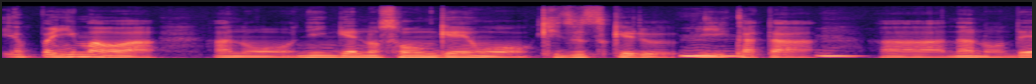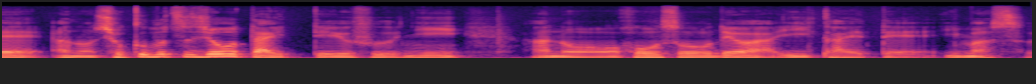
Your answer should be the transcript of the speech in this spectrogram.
やっぱり今はあの人間の尊厳を傷つける言い方、うん、あなのであの植物状態っていうふうにあの放送では言い換えています。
